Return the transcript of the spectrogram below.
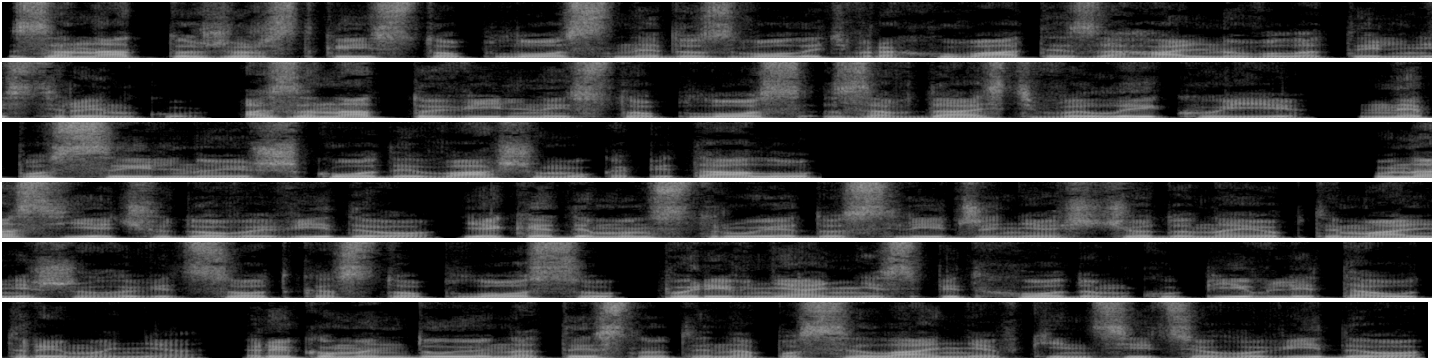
Занадто жорсткий стоп-лос не дозволить врахувати загальну волатильність ринку, а занадто вільний стоп-лос завдасть великої, непосильної шкоди вашому капіталу. У нас є чудове відео, яке демонструє дослідження щодо найоптимальнішого відсотка стоп-лосу в порівнянні з підходом купівлі та утримання. Рекомендую натиснути на посилання в кінці цього відео,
